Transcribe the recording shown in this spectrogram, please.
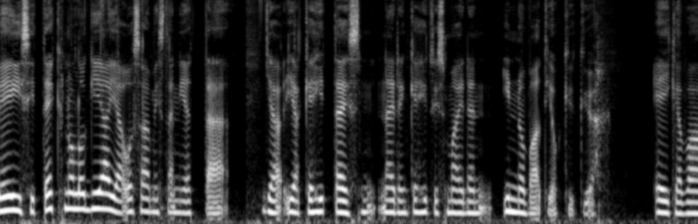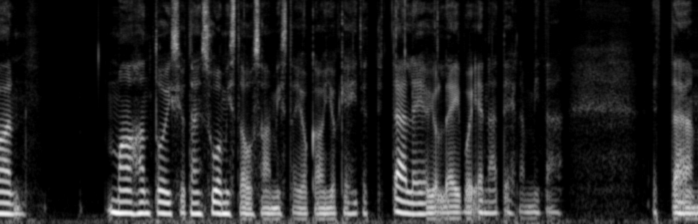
veisi teknologiaa ja osaamista niin, että ja, ja kehittäisi näiden kehitysmaiden innovaatiokykyä, eikä vaan maahan toisi jotain suomista osaamista, joka on jo kehitetty täällä ja jolle ei voi enää tehdä mitään. Että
